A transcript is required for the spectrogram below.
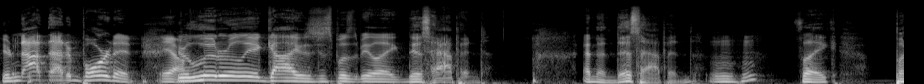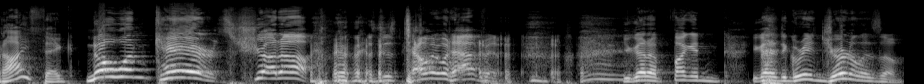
you're not that important. Yeah. You're literally a guy who's just supposed to be like, this happened. And then this happened. mm-hmm. It's like, but I think no one cares. Shut up. just tell me what happened. You got a fucking, you got a degree in journalism.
